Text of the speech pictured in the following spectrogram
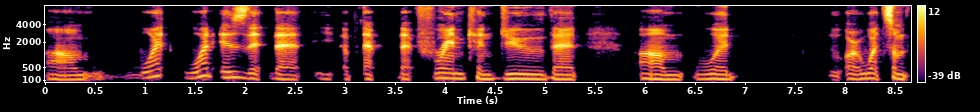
um, what what is it that uh, that that friend can do that um, would or what some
